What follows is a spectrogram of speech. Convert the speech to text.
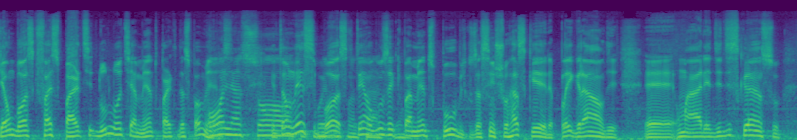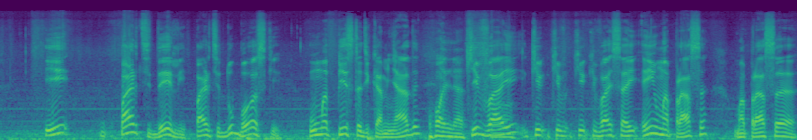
que é um bosque que faz parte do loteamento Parque das Palmeiras. Olha só. Então, nesse bosque fantástica. tem alguns equipamentos públicos, assim, churrasqueira, playground, é, uma área de descanso. E parte dele, parte do bosque, uma pista de caminhada Olha que só. vai que, que, que, que vai sair em uma praça, uma praça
